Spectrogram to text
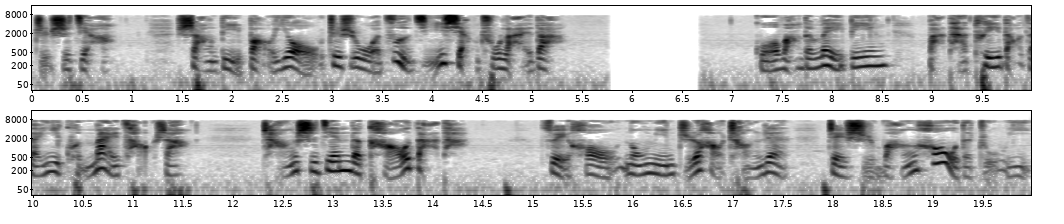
只是讲：“上帝保佑，这是我自己想出来的。”国王的卫兵把他推倒在一捆麦草上，长时间的拷打他。最后，农民只好承认这是王后的主意。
